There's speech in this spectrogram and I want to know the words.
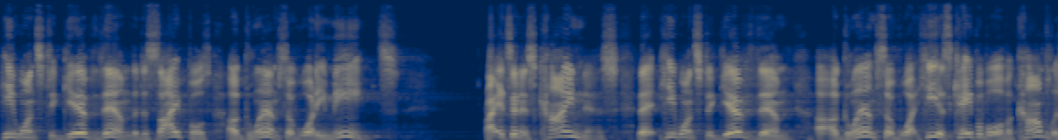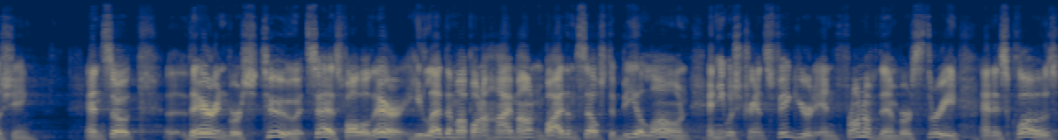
he wants to give them, the disciples, a glimpse of what he means. Right? It's in his kindness that he wants to give them a, a glimpse of what he is capable of accomplishing and so, uh, there in verse 2, it says, follow there, he led them up on a high mountain by themselves to be alone, and he was transfigured in front of them, verse 3, and his clothes,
